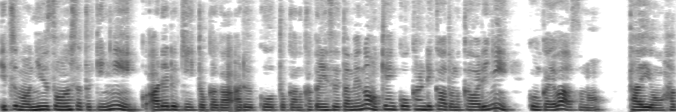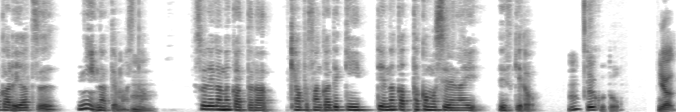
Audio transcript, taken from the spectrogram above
いつも入村した時に、アレルギーとかがある子とかの確認するための健康管理カードの代わりに、今回はその体温を測るやつになってました。うん。それがなかったら、キャンプ参加できてなかったかもしれないですけど。ん？どういうこと？いや、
